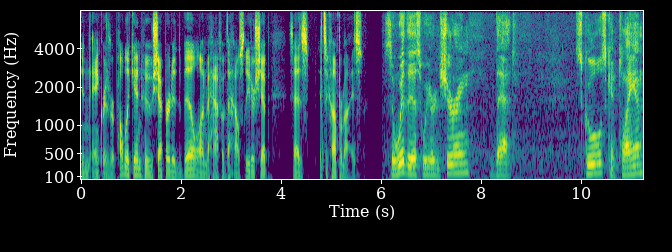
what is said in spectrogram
an Anchorage Republican who shepherded the bill on behalf of the House leadership, says it's a compromise. So, with this, we are ensuring that Schools can plan.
